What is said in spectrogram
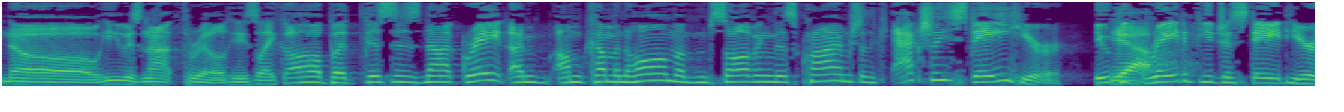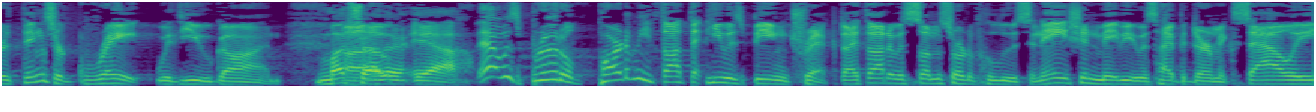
No, he was not thrilled. He's like, "Oh, but this is not great. I'm I'm coming home. I'm solving this crime." She's like, "Actually, stay here. It would Yeah. be great if you just stayed here. Things are great with you gone." Much Uh, other, yeah. That was brutal. Part of me thought that he was being tricked. I thought it was some sort of hallucination. Maybe it was hypodermic Sally,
